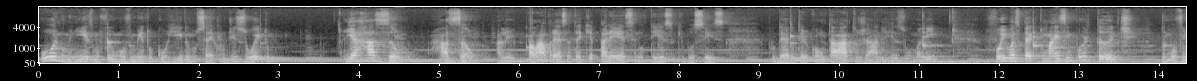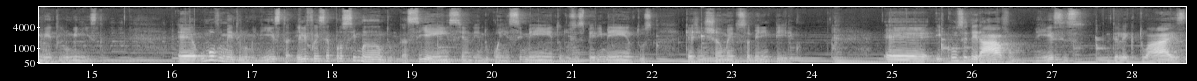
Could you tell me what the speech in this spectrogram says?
O iluminismo foi um movimento ocorrido no século XVIII e a razão, razão, a palavra essa até que aparece no texto que vocês puderam ter contato já de resumo ali, foi o aspecto mais importante do movimento iluminista. É, o movimento iluminista ele foi se aproximando da ciência, né, do conhecimento, dos experimentos, que a gente chama aí do saber empírico. É, e consideravam, né, esses intelectuais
